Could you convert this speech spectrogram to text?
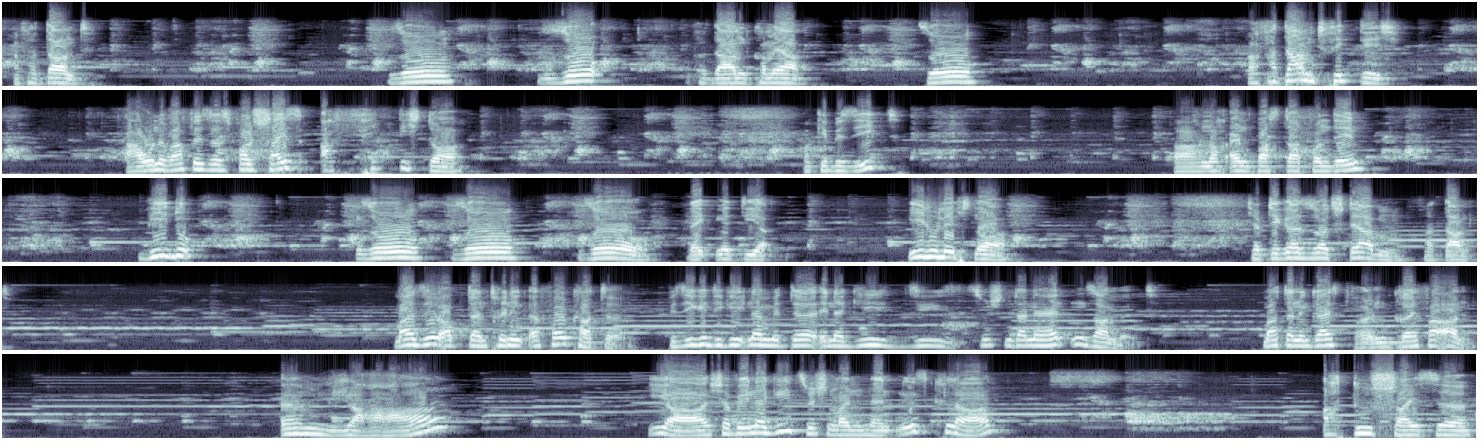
Ah, verdammt. So. So. Verdammt, komm her. So. Ah, verdammt, fick dich. Ah, ohne Waffe ist das voll scheiße. Ach, fick dich doch. Okay, besiegt. Ah, noch ein Bastard von denen. Wie du... So, so, so. Weg mit dir. Wie du lebst noch. Ich hab dir gesagt, du sollst sterben. Verdammt. Mal sehen, ob dein Training Erfolg hatte. Besiege die Gegner mit der Energie, die zwischen deinen Händen sammelt. Mach deinen Geist frei und greife an. Ähm, ja. Ja, ich habe Energie zwischen meinen Händen, ist klar. Ach du Scheiße.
